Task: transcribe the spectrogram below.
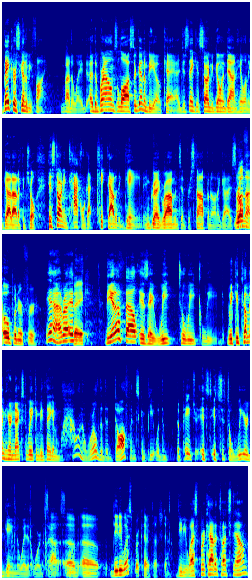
Baker's going to be fine, by the way. Uh, The Browns lost. They're going to be okay. I just think it started going downhill and it got out of control. His starting tackle got kicked out of the game and Greg Robinson for stomping on a guy. So Rough not, opener for yeah, right. Bake. the NFL is a week to week league. We could come in here next week and be thinking, well, how in the world did the Dolphins compete with the, the Patriots? It's, it's just a weird game the way that it works out. so. Uh, uh, Dede Westbrook had a touchdown. Dede Westbrook had a touchdown,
